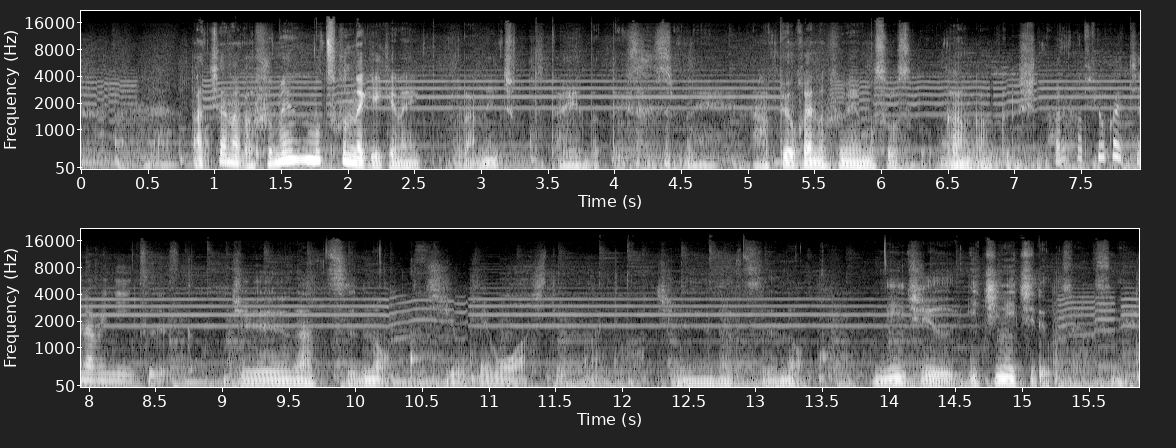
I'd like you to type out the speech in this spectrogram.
あっちはなんか譜面も作んなきゃいけないからね。ちょっと大変だったりするんですよね。発表会の譜面もそろそろガンガン来るし。なあれ発表会ちなみにいつですか？10月の。一応メモはしておかない10と月の21日でございますね。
